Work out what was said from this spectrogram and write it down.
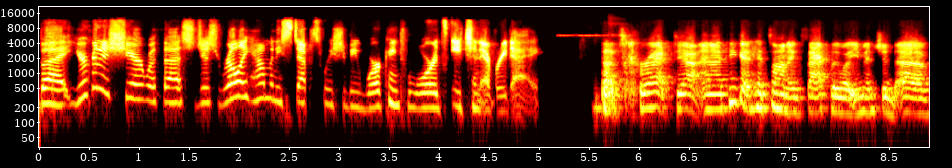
but you're going to share with us just really how many steps we should be working towards each and every day. That's correct. Yeah. And I think it hits on exactly what you mentioned of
